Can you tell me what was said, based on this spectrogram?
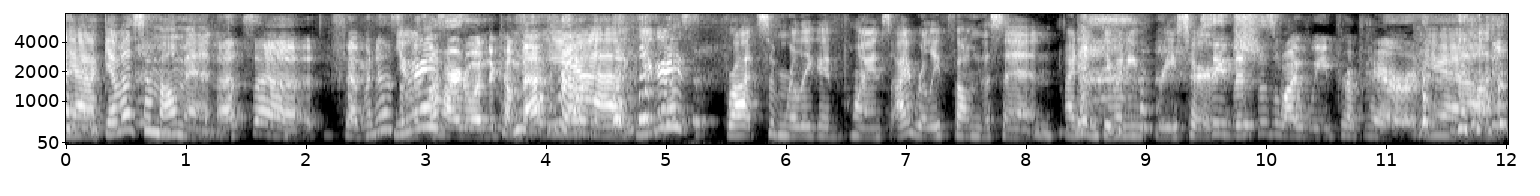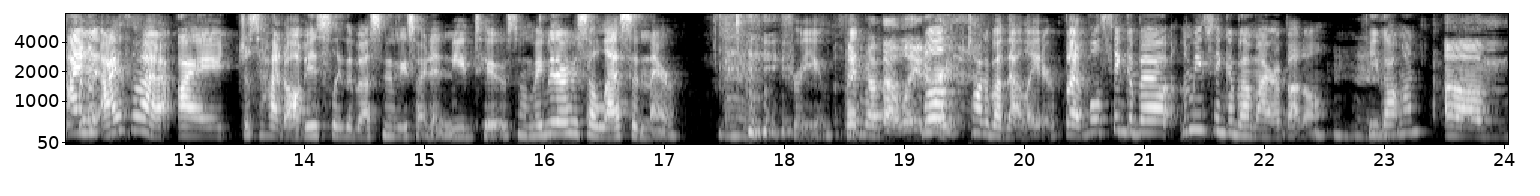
Yeah, give us a moment. That's uh, feminism You is a guys- hard one to come back from. Yeah, you guys brought some really good points. I really phoned this in. I didn't do any research. See, this is why we prepared. yeah, I, I thought I just had obviously the best movie, so I didn't need to. So maybe there's a lesson there for you. Think But about that later. we'll talk about that later. But we'll think about. Let me think about my rebuttal. You got one? um,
